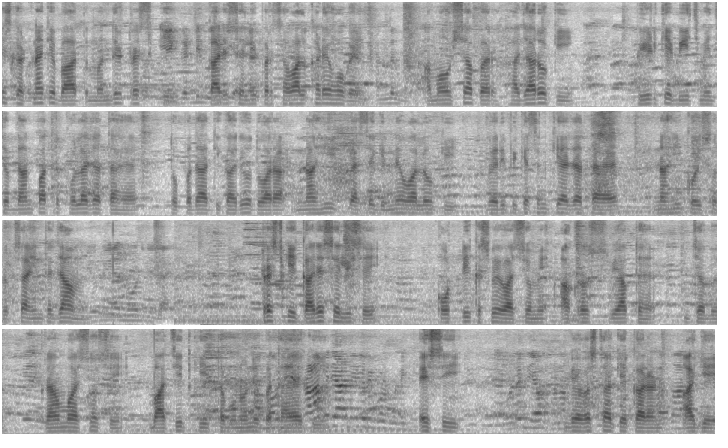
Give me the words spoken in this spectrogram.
इस घटना के बाद मंदिर ट्रस्ट की कार्यशैली पर सवाल खड़े हो गए। अमावस्या पर हज़ारों की भीड़ के बीच में जब दान पात्र खोला जाता है तो पदाधिकारियों द्वारा न ही पैसे गिनने वालों की वेरिफिकेशन किया जाता है, न ही कोई सुरक्षा इंतज़ाम। ट्रस्ट की कार्यशैली से कोटडी कस्बे वासियों में आक्रोश व्याप्त है। जब ग्रामवासियों से बातचीत की, तब उन्होंने बताया कि ऐसी व्यवस्था के कारण आगे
